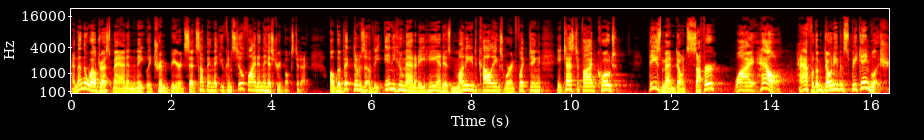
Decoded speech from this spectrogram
And then the well dressed man in the neatly trimmed beard said something that you can still find in the history books today. Of the victims of the inhumanity he and his moneyed colleagues were inflicting, he testified, quote, These men don't suffer. Why, hell, half of them don't even speak English.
